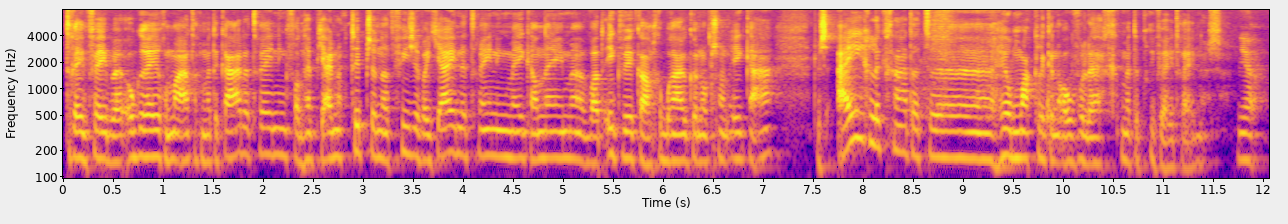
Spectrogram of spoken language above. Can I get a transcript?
train Faber ook regelmatig met de kadertraining. Van heb jij nog tips en adviezen wat jij in de training mee kan nemen, wat ik weer kan gebruiken op zo'n EK. Dus eigenlijk gaat het eh, heel makkelijk in overleg met de privétrainers. Ja.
